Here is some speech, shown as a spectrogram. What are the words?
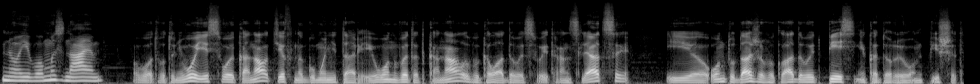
Ну, его мы знаем. Вот, вот у него есть свой канал «Техногуманитарий», и он в этот канал выкладывает свои трансляции, и он туда же выкладывает песни, которые он пишет.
